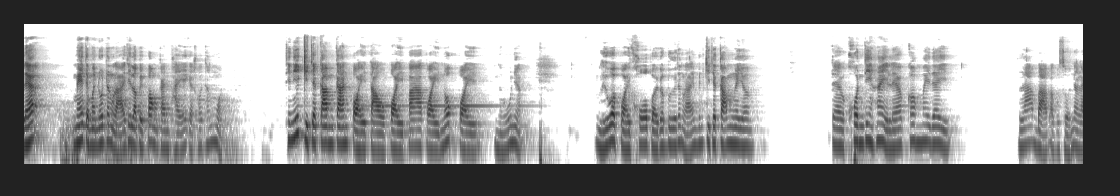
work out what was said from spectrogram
และแม้แต่มนุษย์ทั้งหลายที่เราไปป้องกันภัยให้กับเขาทั้งหมด ทีนี้กิจกรรมการปล่อยเต่าปล่อยปลาปล่อยนกปล่อยหนูเนี่ยหรือว่าปล่อยโคปล่อยกระบือทั้งหลายเป็นกิจกรรมไงโยม แต่คนที่ให้แล้วก็ไม่ได้ละบาปอากุศลอะไร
